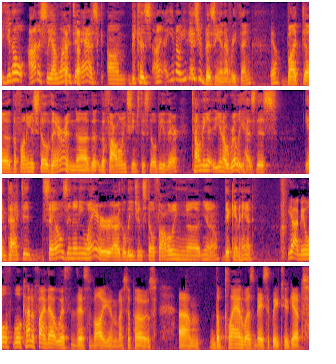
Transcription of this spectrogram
You know, honestly, I wanted to ask um, because I, you know, you guys are busy and everything. Yeah. But uh, the funny is still there, and uh, the the following seems to still be there. Tell me, you know, really, has this impacted sales in any way, or are the Legion still following, uh, you know, dick in hand? Yeah, I mean, we'll we'll kind of find out with this volume, I suppose. Um, the plan was basically to get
